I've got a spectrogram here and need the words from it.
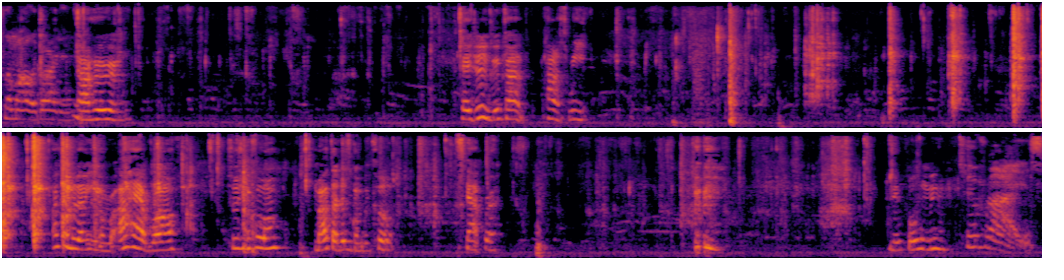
from Olive Garden. I heard. They do good, kind of, kind of sweet. I can't believe I'm eating raw. I had raw sushi before, but I thought this was gonna be cooked. Snapper. they fooled me. Two fries.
